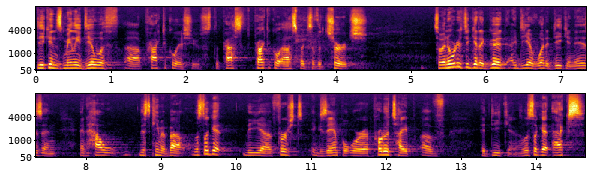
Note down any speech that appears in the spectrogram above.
Deacons mainly deal with uh, practical issues, the practical aspects of the church. So, in order to get a good idea of what a deacon is and, and how this came about, let's look at the uh, first example or a prototype of a deacon. Let's look at Acts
